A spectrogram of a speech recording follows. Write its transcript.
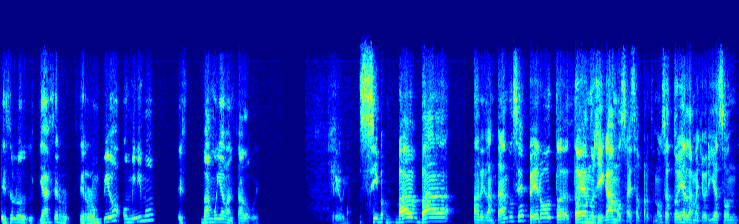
eso lo, ya se, se rompió o mínimo va muy avanzado, güey creo. Sí, va, va adelantándose, pero todavía no llegamos a esa parte, ¿no? O sea, todavía la mayoría son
